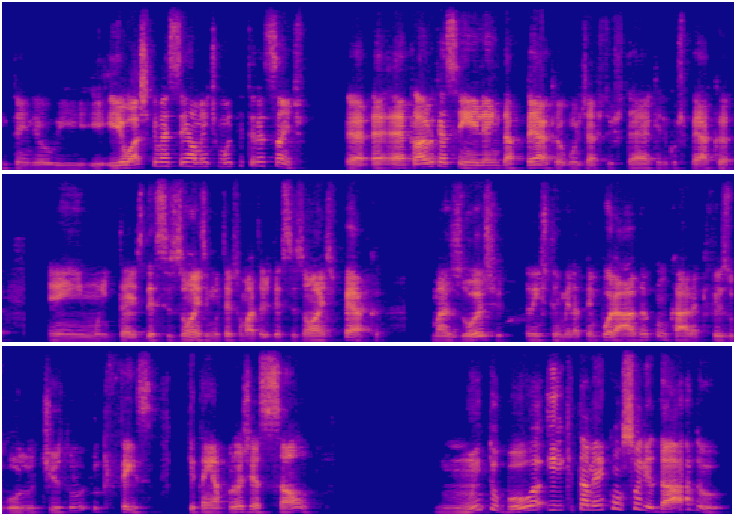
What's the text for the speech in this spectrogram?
entendeu? E, e, e, eu acho que vai ser realmente muito interessante. É, é, é, claro que assim, ele ainda peca alguns gestos técnicos, peca em muitas decisões, em muitas tomadas de decisões, peca. Mas hoje a gente termina a temporada com um cara que fez o gol do título e que fez que tem a projeção muito boa e que também é consolidado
